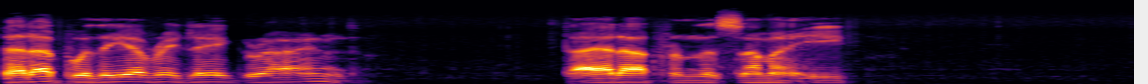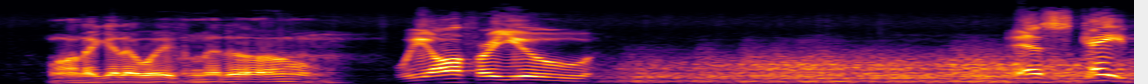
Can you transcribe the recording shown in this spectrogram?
Fed up with the everyday grind? Tired out from the summer heat? Want to get away from it all? We offer you Escape.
